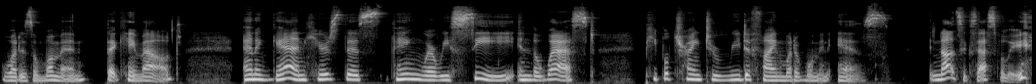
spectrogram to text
What is a Woman that came out. And again, here's this thing where we see in the West people trying to redefine what a woman is. Not successfully.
